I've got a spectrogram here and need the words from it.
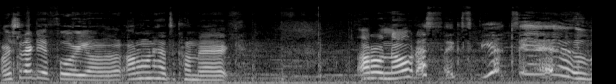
Or should I get four, y'all? I don't want to have to come back. I don't know. That's expensive.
